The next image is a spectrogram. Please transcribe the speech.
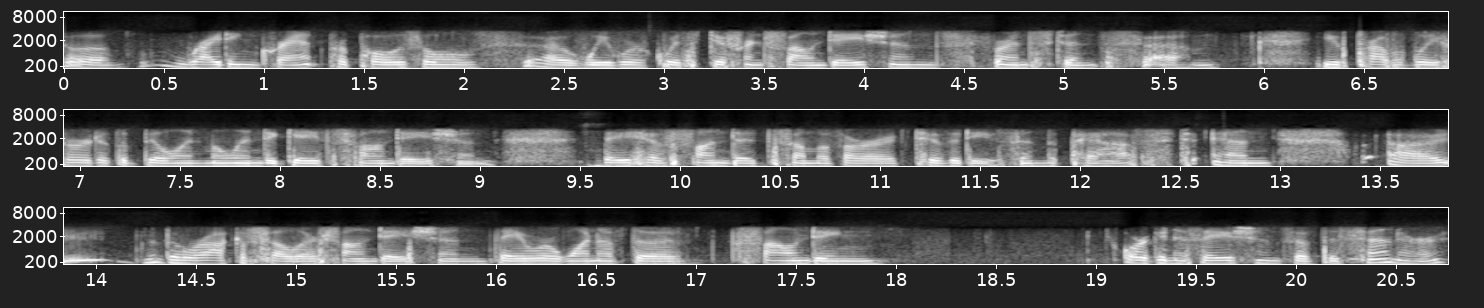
uh, writing grant proposals. Uh, we work with different foundations. For instance, um, you've probably heard of the Bill and Melinda Gates Foundation. They have funded some of our activities in the past. And uh, the Rockefeller Foundation, they were one of the founding organizations of the center,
